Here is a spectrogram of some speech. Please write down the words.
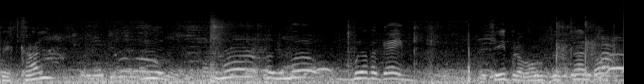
pescar. a game. Sí, pero vamos a pescar. Vamos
